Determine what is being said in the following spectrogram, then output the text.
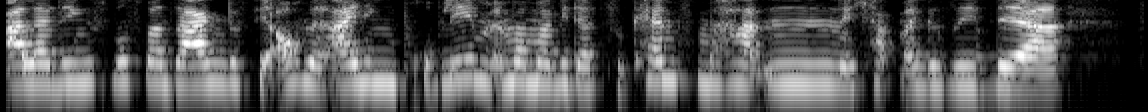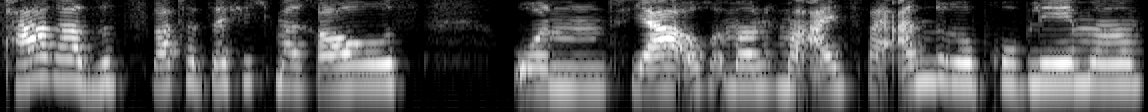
allerdings muss man sagen, dass die auch mit einigen Problemen immer mal wieder zu kämpfen hatten. Ich habe mal gesehen, der Fahrersitz war tatsächlich mal raus. Und ja, auch immer noch mal ein, zwei andere Probleme.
